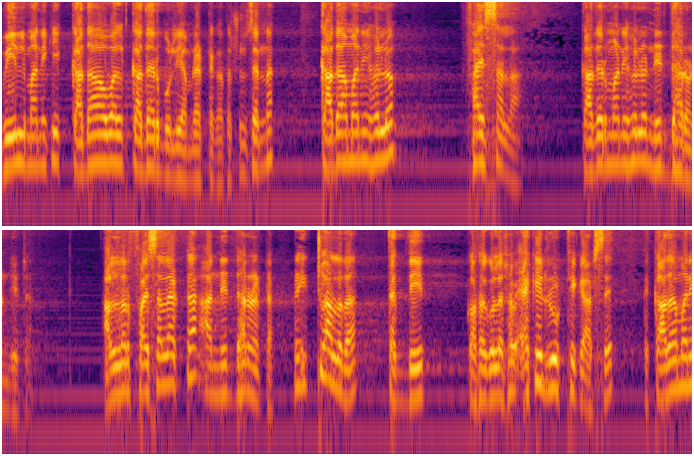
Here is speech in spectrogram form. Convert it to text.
উইল মানে কি? কাদাওয়াল কাদার বলি আমরা একটা কথা, শুনছেন না? কাদা মানে হলো ফয়সালা। কাদের মানে হলো নির্ধারণ যেটা। আল্লাহর ফয়সালা একটা আর নির্ধারণ একটা। মানে একটু আলাদা, তাকদির, কথাগুলো সব একই রুট থেকে আসছে। কাদা মানে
